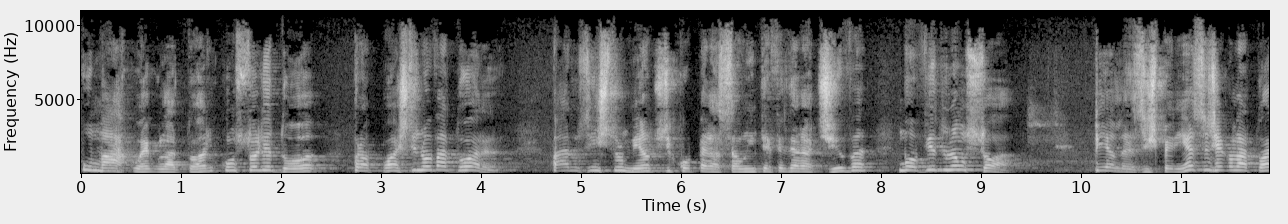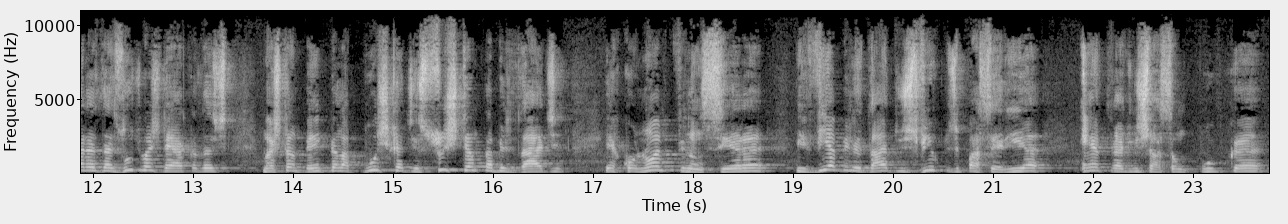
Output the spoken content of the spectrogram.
o marco regulatório consolidou proposta inovadora para os instrumentos de cooperação interfederativa, movido não só pelas experiências regulatórias das últimas décadas, mas também pela busca de sustentabilidade econômico-financeira e viabilidade dos vínculos de parceria entre a administração pública,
